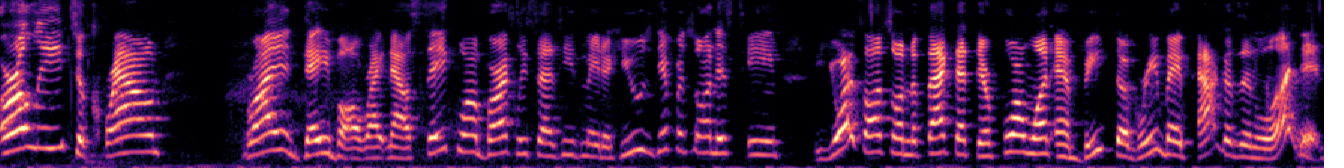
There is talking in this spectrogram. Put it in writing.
early to crown Brian Daboll right now? Saquon Barkley says he's made a huge difference on his team. Your thoughts on the fact that they're 4 1 and beat the Green Bay Packers in London?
